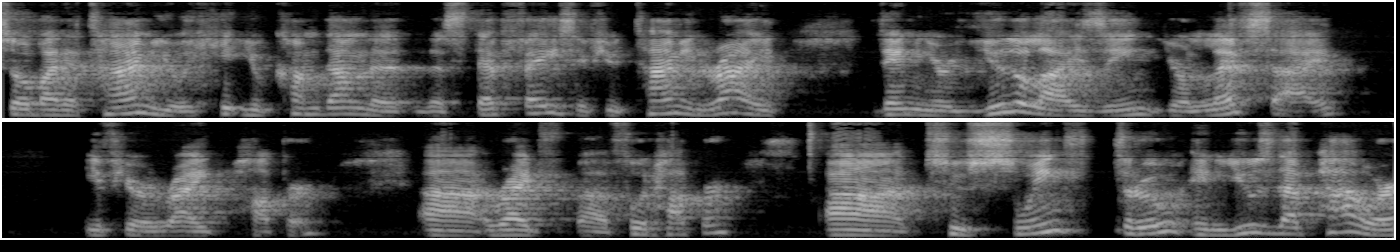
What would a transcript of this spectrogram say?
So by the time you hit, you come down the, the step phase, if you time it right, then you're utilizing your left side, if you're a right hopper, uh, right uh, foot hopper, uh, to swing through and use that power.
